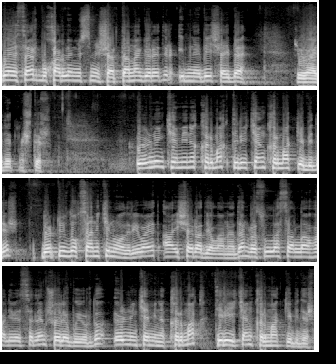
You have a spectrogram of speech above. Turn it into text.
Bu eser Bukhar ve Müslim'in şartlarına göredir. İbn Ebi Şeybe rivayet etmiştir. Ölünün kemiğini kırmak diriyken kırmak gibidir. 492 numaralı rivayet Ayşe radıyallahu Resulullah sallallahu aleyhi ve sellem şöyle buyurdu. Ölünün kemiğini kırmak diriyken kırmak gibidir.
